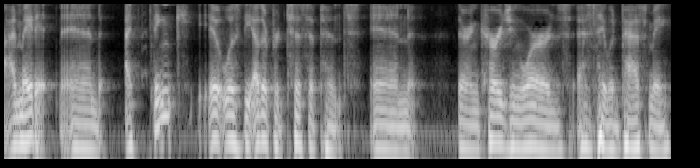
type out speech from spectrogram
I made it. And I think it was the other participants in their encouraging words as they would pass me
